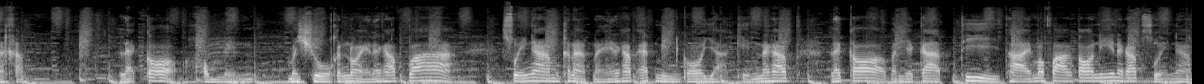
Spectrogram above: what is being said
นะครับ และก็คอมเมนต์มาโชว์กันหน่อยนะครับว่า สวยงามขนาดไหนนะครับแอดมินก็อยากเห็นนะครับ และก็บรรยากาศที่ถ่ายมาฝากตอนนี้นะครับ สวยงาม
